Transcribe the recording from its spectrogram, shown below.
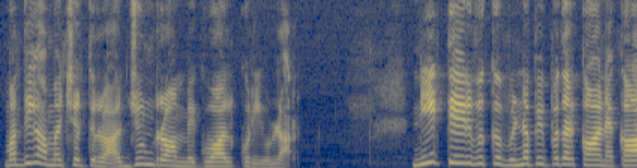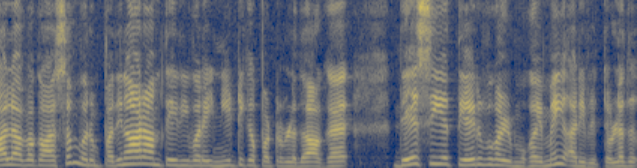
மத்திய அமைச்சர் திரு. அர்ஜுன் ராம் மெக்வால் கூறியுள்ளார். நீட் தேர்வுக்கு விண்ணப்பிப்பதற்கான கால அவகாசம் வரும் பதினாறாம் தேதி வரை நீட்டிக்கப்பட்டுள்ளதாக தேசிய தேர்வுகள் முகமை அறிவித்துள்ளது.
